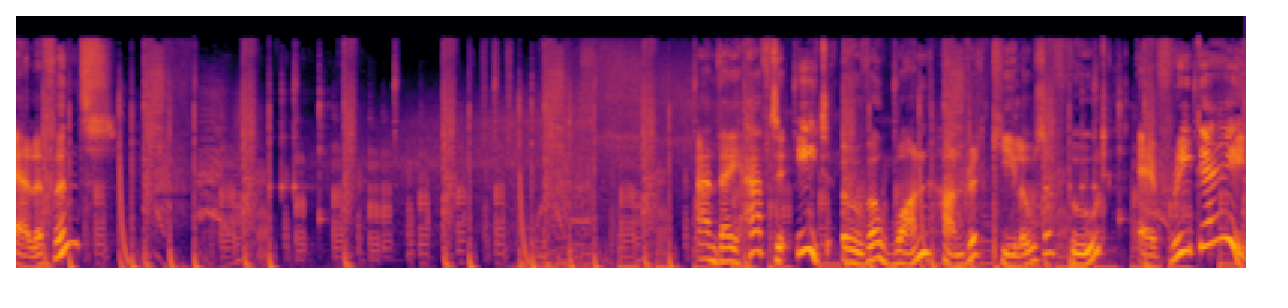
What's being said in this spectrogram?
elephants, and they have to eat over 100 kilos of food every day.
